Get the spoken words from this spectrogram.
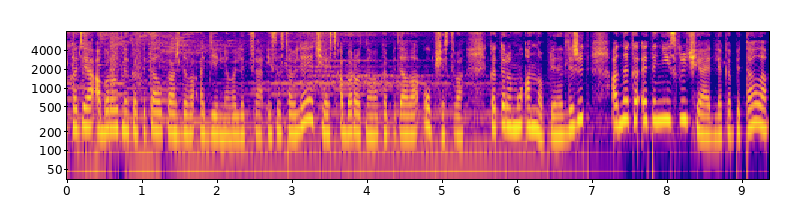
хотя оборотный капитал каждого отдельного лица и составляет часть оборотного капитала общества, которому оно принадлежит, однако это не исключает для капитала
